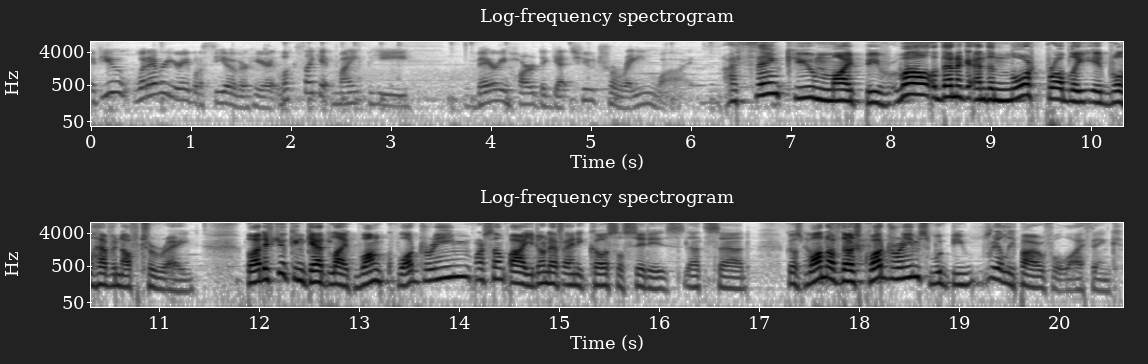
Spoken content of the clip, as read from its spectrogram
if you whatever you're able to see over here, it looks like it might be very hard to get to terrain-wise. I think you might be well. Then again, and the north probably it will have enough terrain, but if you can get like one quadrireme or something, ah, you don't have any coastal cities. That's sad. Because No, one of those quadriremes would be really powerful, I think.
